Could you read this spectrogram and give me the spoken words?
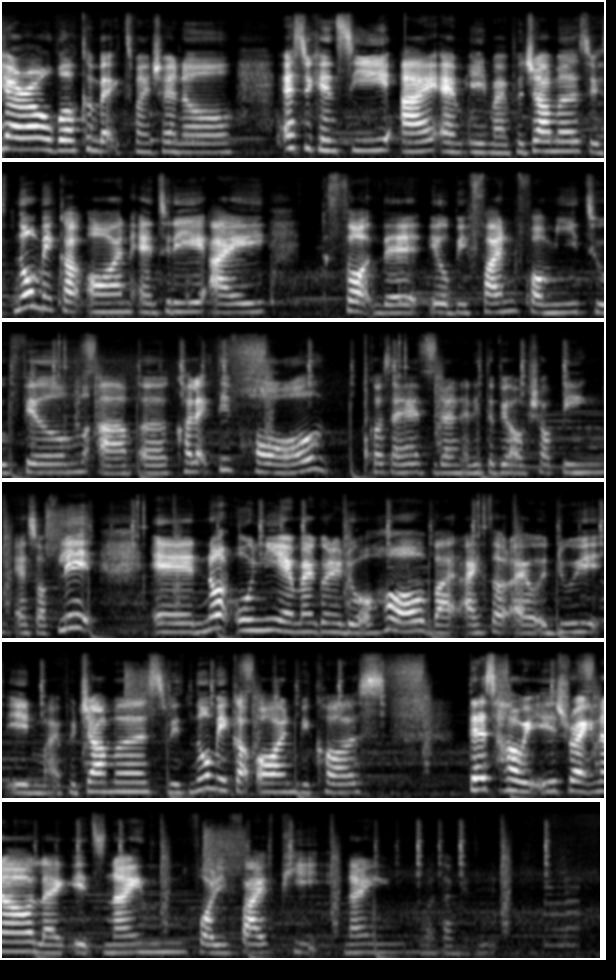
Tiara. Welcome back to my channel. As you can see, I am in my pajamas with no makeup on and today I thought that it'll be fun for me to film um, a collective haul because I have done a little bit of shopping as of late and not only am I going to do a haul but I thought I would do it in my pajamas with no makeup on because that's how it is right now like it's 9.45 p 9 what time is it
